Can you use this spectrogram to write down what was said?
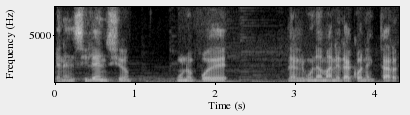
en el silencio uno puede de alguna manera conectar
